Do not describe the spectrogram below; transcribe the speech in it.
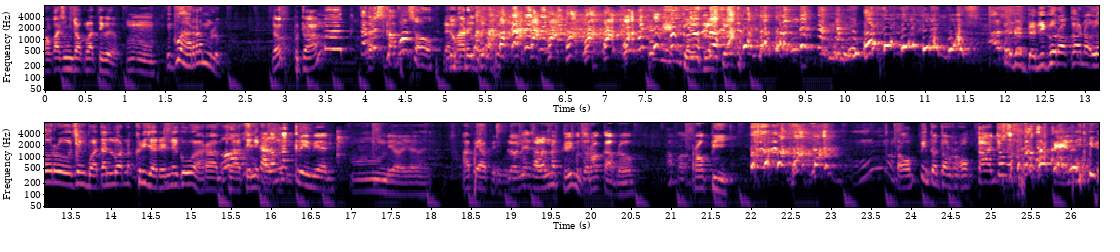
Roka sing coklat iku ya. Heeh. Iku haram lho. Loh, bodo amat. Kan wis gak poso. Lek mari Goblok, Cuk. Aduh, dadi ku roka ono loro sing buatan luar negeri jarene ku haram. Oh, Gelatine dalam negeri Bian. Hmm, ya ya. Api-api. Loh, nek dalam negeri butuh roka, Bro. Apa? Robi. Ropi total roka. Peli.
